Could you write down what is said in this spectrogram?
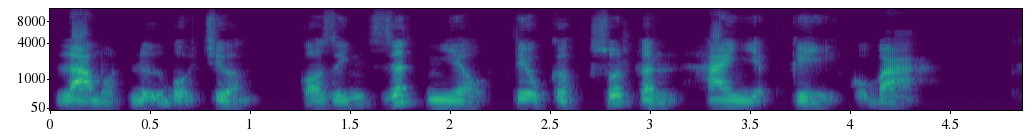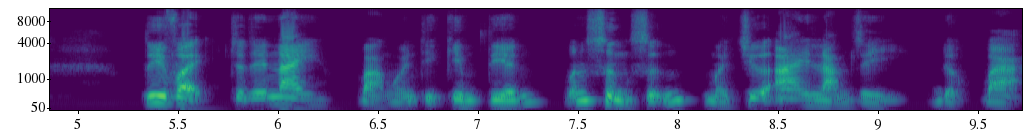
là một nữ bộ trưởng có dính rất nhiều tiêu cực suốt gần hai nhiệm kỳ của bà. Tuy vậy cho đến nay bà Nguyễn Thị Kim Tiến vẫn sừng sững mà chưa ai làm gì được bà.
